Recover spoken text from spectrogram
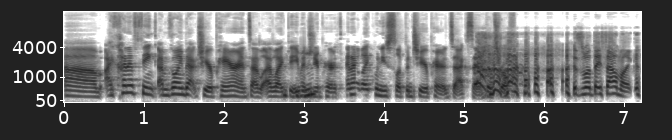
Um, I kind of think I'm going back to your parents. I, I like that you Mhm. mentioned your parents, and I like when you slip into your parents' accent. That's real That's what they sound like.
